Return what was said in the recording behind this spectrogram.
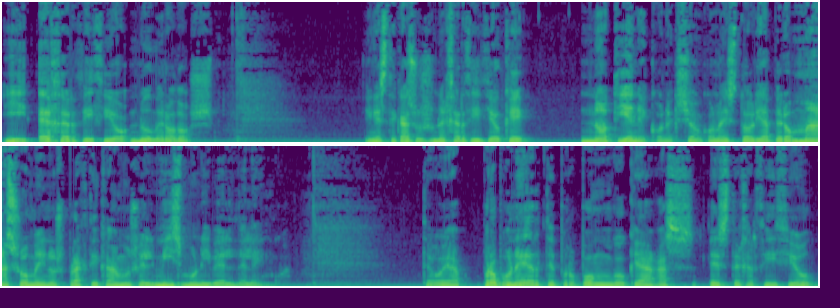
y ejercicio número 2. En este caso es un ejercicio que no tiene conexión con la historia, pero más o menos practicamos el mismo nivel de lengua. Te voy a proponer, te propongo que hagas este ejercicio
